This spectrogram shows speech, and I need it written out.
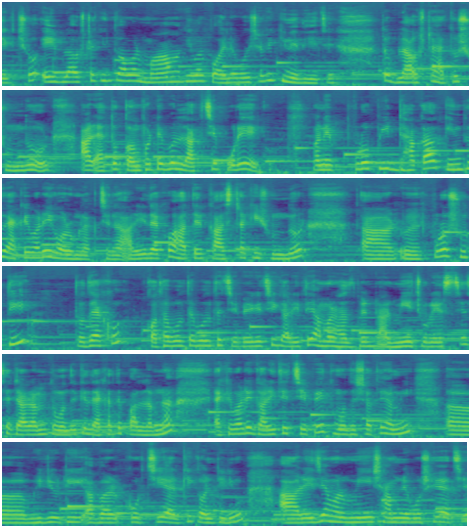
দেখছ, এই ব্লাউজটা কিন্তু আমার মা আমাকে এবার পয়লা বৈশাখে কিনে দিয়েছে। তো ব্লাউজটা এত সুন্দর আর এত কমফোর্টেবল লাগছে পরে মানে পুরো পিঠ ঢাকা, কিন্তু একেবারেই গরম লাগছে না। আর এই দেখো, হাতের কাজটা কি সুন্দর। আর পুরো সুতি। তো দেখো, কথা বলতে বলতে চেপে গেছি গাড়িতে। আমার হাজব্যান্ড আর মেয়ে চলে এসছে, সেটা আর আমি তোমাদেরকে দেখাতে পারলাম না। একেবারে গাড়িতে চেপে তোমাদের সাথে আমি ভিডিওটি আবার করছি আর কি কন্টিনিউ আর এই যে আমার মেয়ে সামনে বসে আছে।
